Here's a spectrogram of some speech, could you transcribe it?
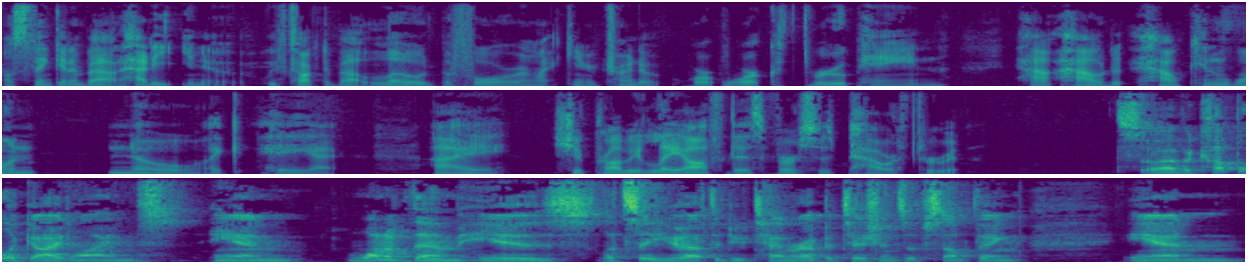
I was thinking about how do you, you know, we've talked about load before and like you're trying to work, work through pain. How, how, do, how can one know like, Hey, I, I should probably lay off this versus power through it? So I have a couple of guidelines and one of them is let's say you have to do 10 repetitions of something and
